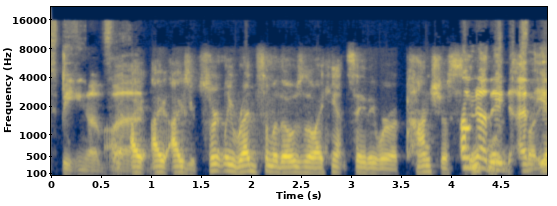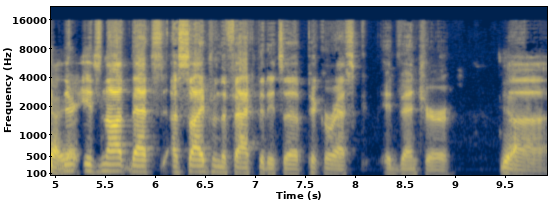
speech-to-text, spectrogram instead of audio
Speaking of, uh, I, I, I certainly read some of those, though I can't say they were a conscious. Oh no, they. I mean, yeah, yeah. It's not. That's aside from the fact that it's a picaresque adventure. Yeah. Uh,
